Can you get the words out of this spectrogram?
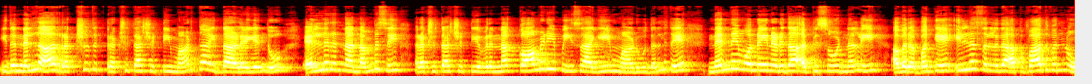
ಇದನ್ನೆಲ್ಲ ರಕ್ಷಿತ, ರಕ್ಷಿತಾ ಶೆಟ್ಟಿ ಮಾಡ್ತಾ ಇದ್ದಾಳೆ ಎಂದು ಎಲ್ಲರನ್ನ ನಂಬಿಸಿ ರಕ್ಷಿತಾ ಶೆಟ್ಟಿಯವರನ್ನ ಕಾಮಿಡಿ ಪೀಸ್ ಆಗಿ ಮಾಡುವುದಲ್ಲದೆ, ನಿನ್ನೆ ಮೊನ್ನೆ ನಡೆದ ಎಪಿಸೋಡ್ನಲ್ಲಿ ಅವರ ಬಗ್ಗೆ ಇಲ್ಲ ಸಲ್ಲದ ಅಪವಾದವನ್ನು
